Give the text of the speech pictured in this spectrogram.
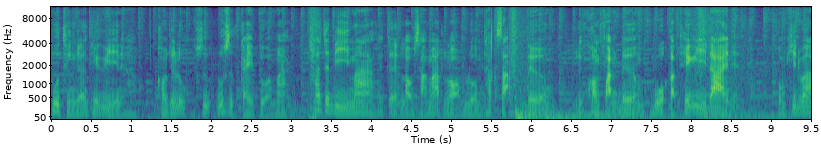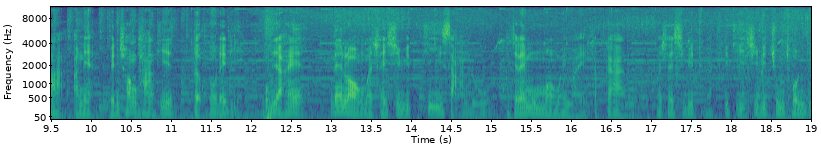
พูดถึงเรื่องเทคโนโลยีนะครับเขาจะรู้สึกรู้สึกไกลตัวมาก ถ้าจะดีมากถ้าเกิดเราสามารถหลอมรวมทักษะเดิม หรือความฝันเดิมบวกกับเทคโนโลยีได้เนี่ย ผมคิดว่าอันเนี้ยเป็นช่องทางที่เติบโตได้ดี ผมอยากให้ได้ลองมาใช้ชีวิตที่อีสานดู อาจจะได้มุมมองใหม่ๆ กับการมาใช้ชีวิตแบบวิถีชีวิตชุมชนจ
